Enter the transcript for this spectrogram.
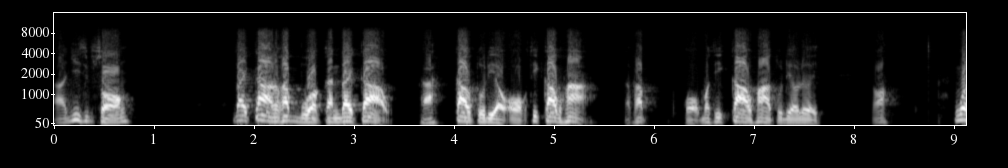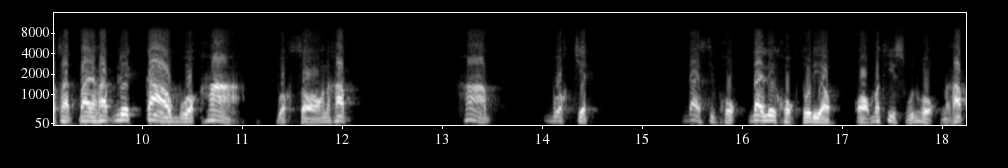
อ่ายี่สิบสองได้เก้านะครับ บวกกันได้เก้าฮะเก้าตัวเดียวออกที่เก้าห้านะครับ ออกมาที่เก้าห้าตัวเดียวเลยเนาะงวดถัดไปนะครับเลขเก้าบวกห้า บวกสองนะครับห้าบวกเจ็ดได้สิบหกได้เลขหกตัวเดียว ออกมาที่ศูนย์หกนะครับ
